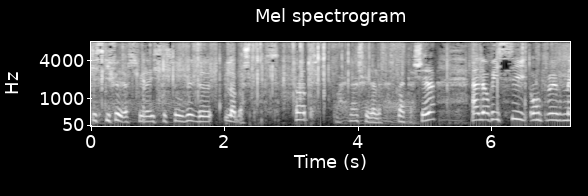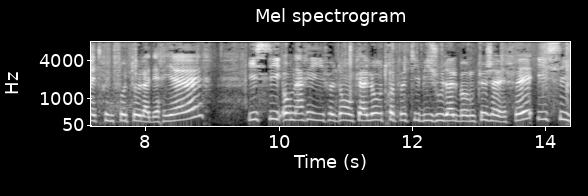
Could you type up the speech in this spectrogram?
Qu'est-ce qu'il fait là Celui-là, il s'est sauvé de là-bas, je pense. Hop, voilà, je vais l'attacher là. Alors ici, on peut mettre une photo là derrière. Ici, on arrive donc à l'autre petit bijou d'album que j'avais fait. Ici,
